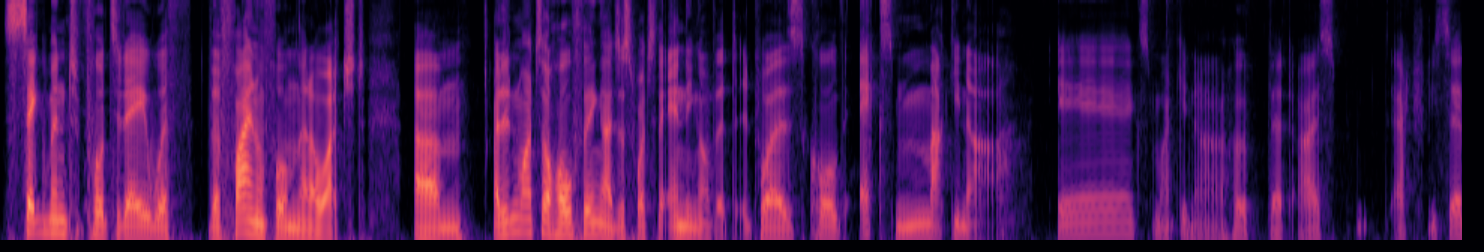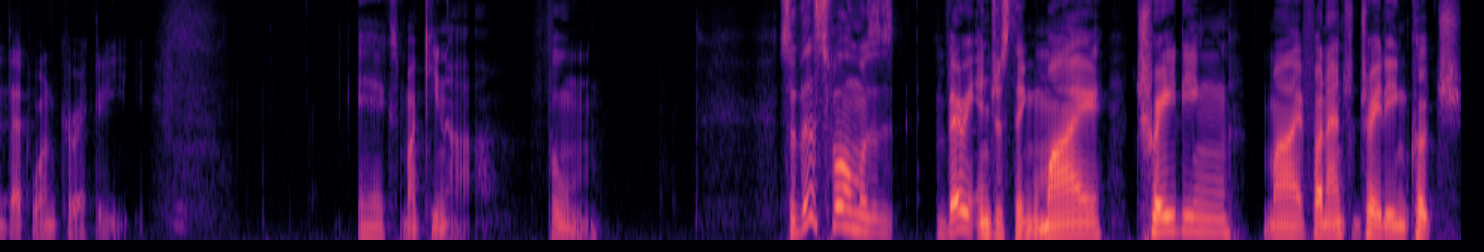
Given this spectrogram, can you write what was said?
segment for today with the final film that I watched. Um, I didn't watch the whole thing, I just watched the ending of it. It was called Ex Machina. Ex Machina. I hope that I actually said that one correctly. Ex Machina. Film. So this film was very interesting. My trading my financial trading coach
